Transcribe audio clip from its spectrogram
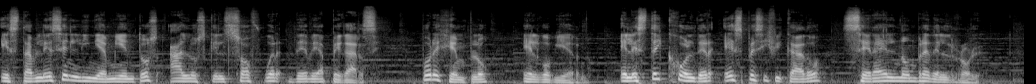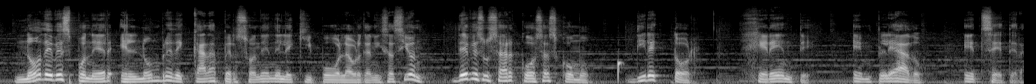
establecen lineamientos a los que el software debe apegarse, por ejemplo, el gobierno. El stakeholder especificado será el nombre del rol. No debes poner el nombre de cada persona en el equipo o la organización. Debes usar cosas como director, gerente, empleado, etc.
